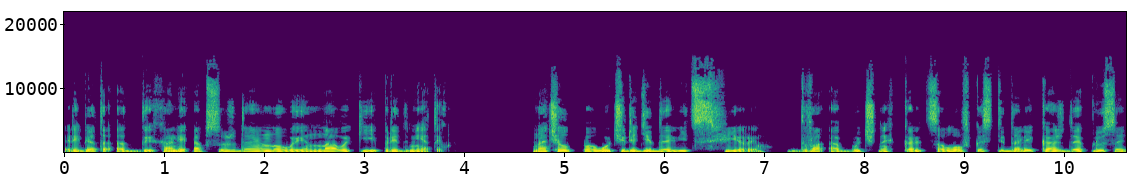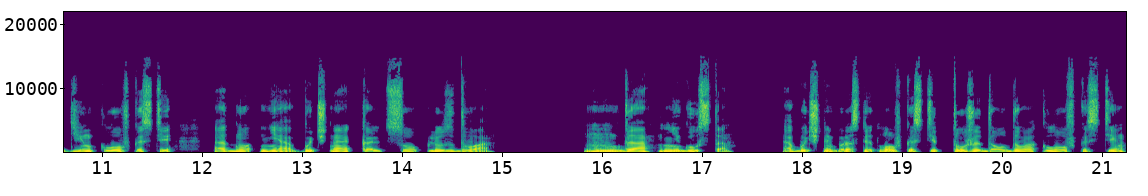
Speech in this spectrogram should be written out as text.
Ребята отдыхали, обсуждая новые навыки и предметы. Начал по очереди давить сферы. Два обычных кольца ловкости дали каждое плюс один к ловкости, одно необычное кольцо плюс два. М-да, не густо. Обычный браслет ловкости тоже дал два к ловкости.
